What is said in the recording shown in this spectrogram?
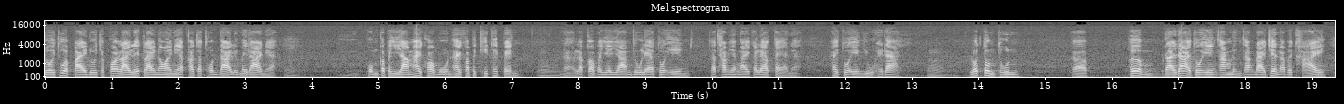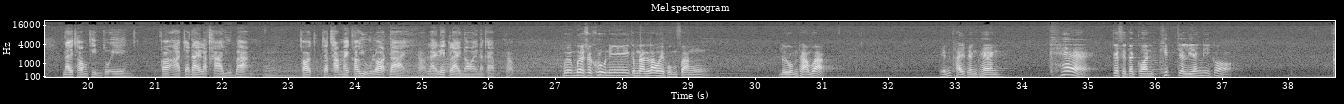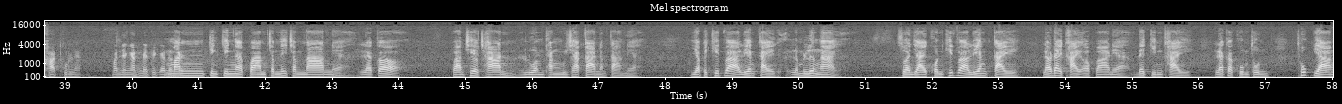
โดยทั่วไปโดยเฉพาะรายเล็กรายน้อยเนี่ยเขาจะทนได้หรือไม่ได้เนี่ยอืมผมก็พยายามให้ข้อมูลให้เขาไปคิดให้เป็นอืมนะแล้วก็พยายามดูแลตัวเอง จะทำยังไงก็แล้วแต่เนี่ยให้ตัวเองอยู่ให้ได้อืมลดต้นทุน เอ่อเพิ่มรายได้ตัวเองทางหนึ่งทางใดเช่น เอาไปขายในท้องถิ่นตัวเอง ก็อาจจะได้ราคาอยู่บ้าง อืม ก็จะทำให้เขาอยู่รอดได้ครับ รายเล็กรายน้อยนะครับ ครับ เมื่อเมื่อสักครู่นี้กำนันเล่าให้ผมฟัง โดยผมถามว่า เห็นไข่แพงๆ แค่เกษตรกรคิดจะเลี้ยงนี่ก็ ขาดทุนแล้ว มันอย่างนั้นไม่ถึงกัน มันจริงๆอะความชำนิชำนาญเนี่ย และก็ ความเชี่ยวชาญรวมทั้งวิชาการต่างๆเนี่ยอย่าไปคิดว่าเลี้ยงไก่แล้วมันเรื่องง่าย ส่วนใหญ่คนคิดว่าเลี้ยงไก่ แล้วได้ไข่ออกมาเนี่ยได้กินไข่แล้วก็คุ้มทุนทุกอย่าง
